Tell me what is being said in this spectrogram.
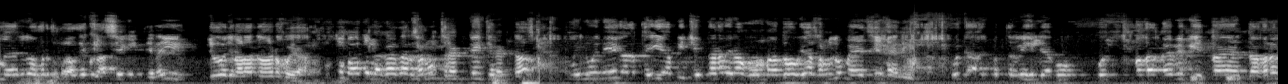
ਮੈਂ ਜਦੋਂ ਅਮਰਤਪਾਲ ਦੇ ਖੁਲਾਸੇ ਕੀਤੇ ਨਾ ਜੀ, ਜਦੋਂ ਜਨਾਲਾ ਕਾਂਡ ਹੋਇਆ, ਉਸ ਤੋਂ ਬਾਅਦ ਲਗਾਤਾਰ ਸਾਨੂੰ ਥ੍ਰੈਟ ਹੀ ਥ੍ਰੈਟ ਆ। ਮੈਨੂੰ ਇਹਨੇ ਇਹ ਗੱਲ ਕਹੀ ਆ ਵੀ ਜਿੱਦਾਂ ਮੇਰਾ ਫੋਨ ਬੰਦ ਹੋ ਗਿਆ, ਸਮਝ ਲਓ, ਮੈਂ ਇੱਥੇ ਹੈ ਨਹੀਂ। ਕੋਈ ਕਾਗਜ਼ ਪੱਤਰ ਨਹੀਂ ਹਿੱਲਿਆ ਕੋ, ਕੋਈ ਬੰਦਾ ਕਹੇ ਵੀ ਵੀ ਇਦਾਂ ਇਦਾਂ ਹਨਾ,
